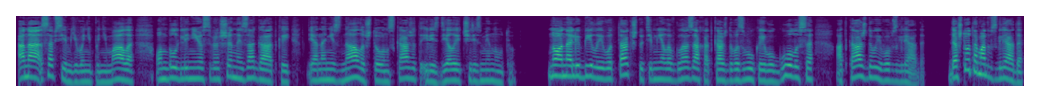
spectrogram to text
Она совсем его не понимала, он был для нее совершенной загадкой, и она не знала, что он скажет или сделает через минуту но она любила его так, что темнело в глазах от каждого звука его голоса, от каждого его взгляда. Да что там от взгляда,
